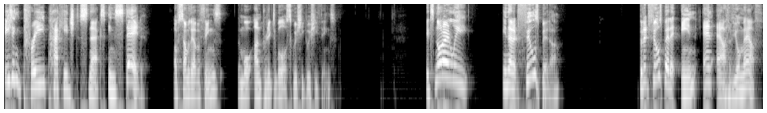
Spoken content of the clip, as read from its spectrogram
eating pre packaged snacks instead of some of the other things the more unpredictable or squishy gushy things. It's not only in that it feels better, but it feels better in and out of your mouth.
